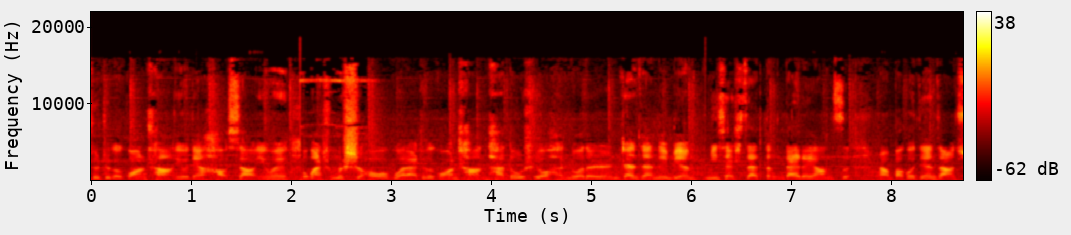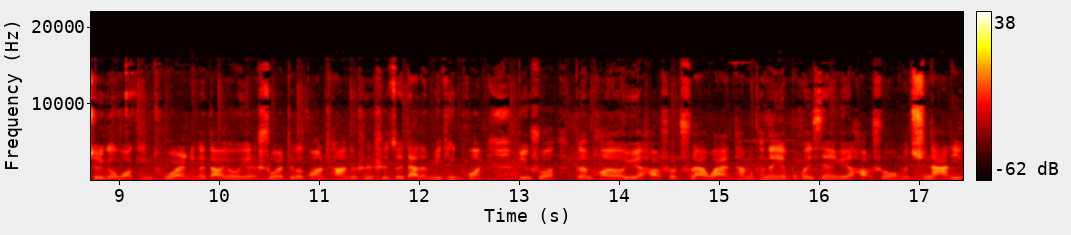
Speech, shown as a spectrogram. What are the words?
就这个广场有点好笑，因为不管什么时候我过来这个广场，它都是有很多的人站在那边，明显是在等待的样子。然后包括今天早上去了一个 walking tour，那个导游也说这个广场就是是最大的 meeting point。比如说跟朋友约好说出来玩，他们可能也不会先约好说我们去哪里，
